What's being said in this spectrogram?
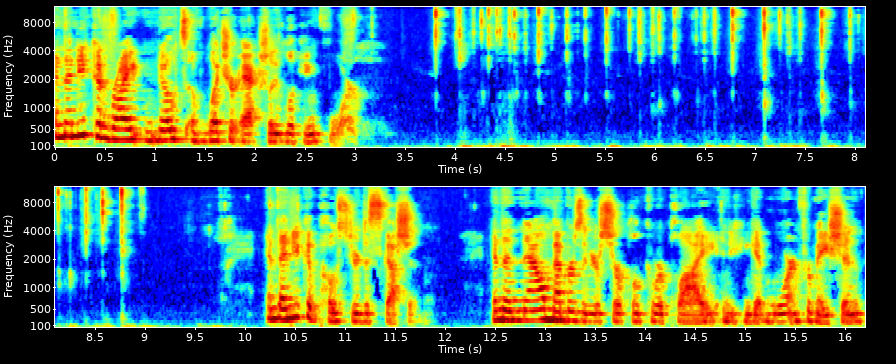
And then you can write notes of what you're actually looking for. And then you can post your discussion. And then now members of your circle can reply and you can get more information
